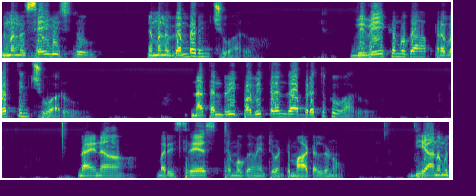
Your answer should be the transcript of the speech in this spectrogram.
మిమ్మల్ని సేవిస్తూ మిమ్మల్ని వెంబడించువారు వివేకముగా ప్రవర్తించువారు నా తండ్రి పవిత్రంగా బ్రతుకువారు. నాయనా మరి శ్రేష్టముగా మాటలను ధ్యానము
